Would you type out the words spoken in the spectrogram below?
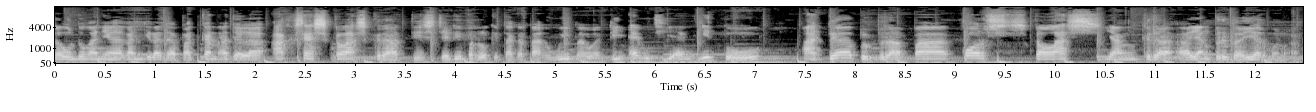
keuntungan yang akan kita dapatkan adalah akses kelas gratis. Jadi perlu kita ketahui bahwa di MGM itu ada beberapa course kelas yang gera, eh, yang berbayar mohon maaf.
